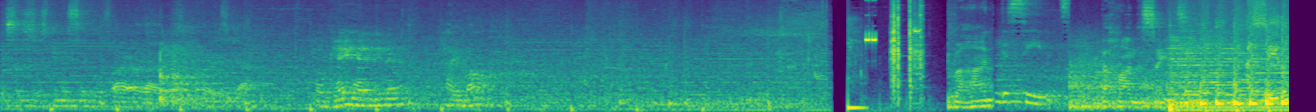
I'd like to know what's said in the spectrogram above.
This is just gonna simplify our lives. Praise God. Okay, handyman. How you doing? Behind The scenes. Behind the scenes.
